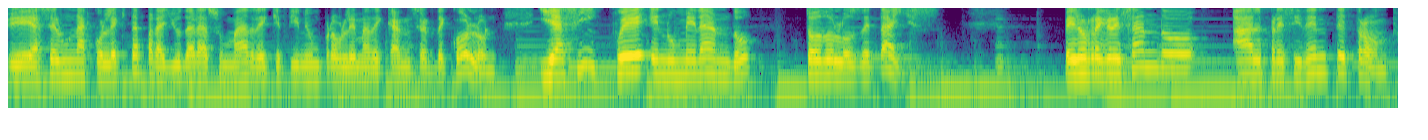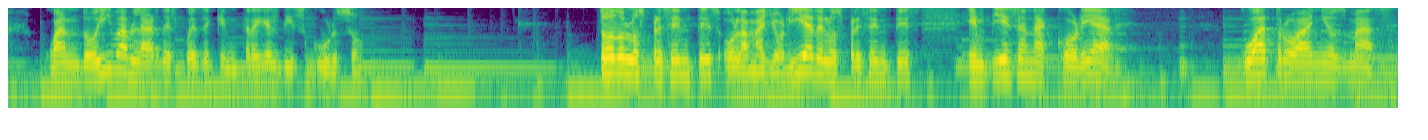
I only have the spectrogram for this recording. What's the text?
eh, hacer una colecta para ayudar a su madre que tiene un problema de cáncer de colon. Y así fue enumerando todos los detalles. Pero regresando al presidente Trump, cuando iba a hablar después de que entregue el discurso, todos los presentes o la mayoría de los presentes empiezan a corear cuatro años más,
